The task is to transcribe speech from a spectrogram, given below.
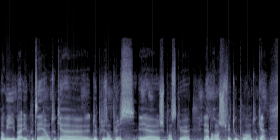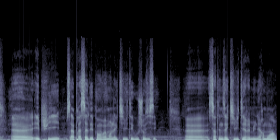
Ah oui, bah écoutez, en tout cas de plus en plus, et je pense que la branche fait tout pour en tout cas. et puis après, ça dépend vraiment de l'activité que vous choisissez. Euh, certaines activités rémunèrent moins,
